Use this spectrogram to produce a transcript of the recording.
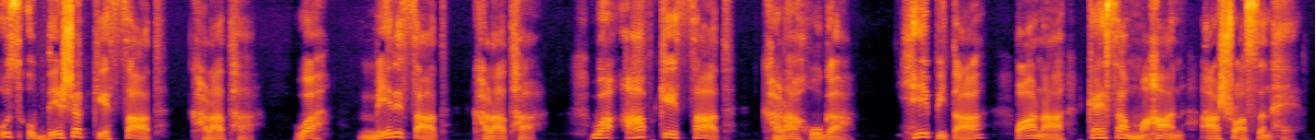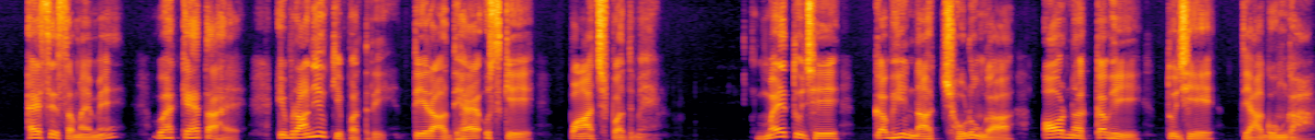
उस उपदेशक के साथ खड़ा था। वह मेरे साथ खड़ा था। वह आपके साथ खड़ा होगा। हे पिता, पाना कैसा महान आश्वासन है। ऐसे समय में वह कहता है, इब्रानियों की पत्री तेरा अध्याय उसके पाँच पद में। मैं तुझे कभी ना छोड़ूँगा और न कभी तुझे त्यागूँगा।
